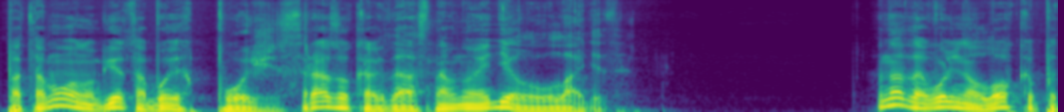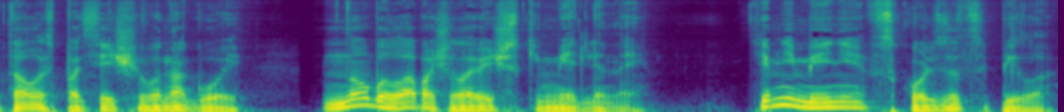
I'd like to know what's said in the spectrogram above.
Потому он убьет обоих позже, сразу, когда основное дело уладит. Она довольно ловко пыталась подсечь его ногой, но была по-человечески медленной. Тем не менее, вскользь зацепила.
